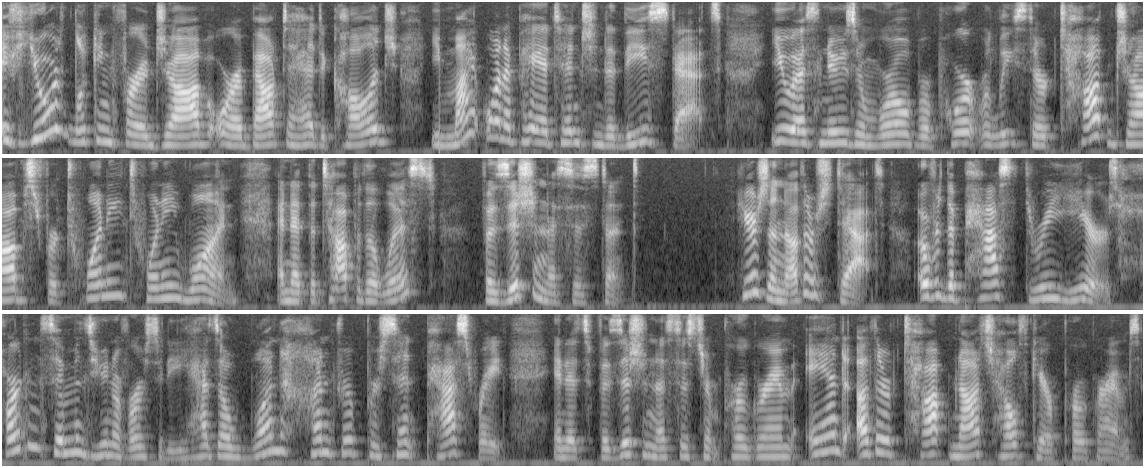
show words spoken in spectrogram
If you're looking for a job or about to head to college, you might want to pay attention to these stats. U.S. News and World Report released their top jobs for 2021, and at the top of the list, physician assistant. Here's another stat. Over the past three years, Hardin Simmons University has a 100% pass rate in its physician assistant program and other top notch healthcare programs,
